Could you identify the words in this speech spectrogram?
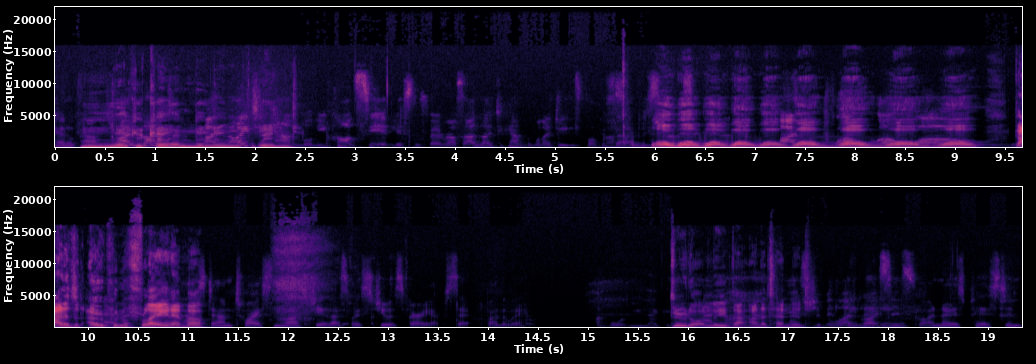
ten mm, pound. Like I a light, candle I in the light a wind. candle. You can't see it, listeners. Very well. So I light a candle when I do this podcast. I put it Whoa, whoa, whoa, whoa, whoa, whoa, whoa, whoa, whoa. That is an open Emma's flame, got her Emma. house down twice in the last year. That's why Stuart's very upset. By the way, I bought new leggings. Do not I leave that unattended. It's the bought new leggings, got a nose pierced in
